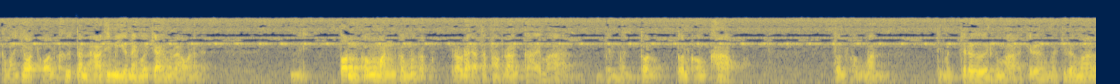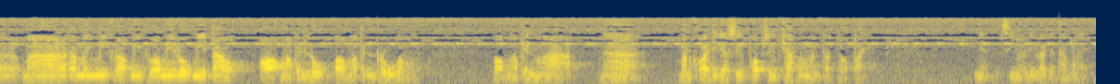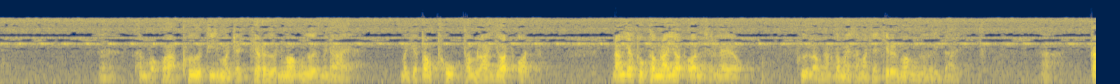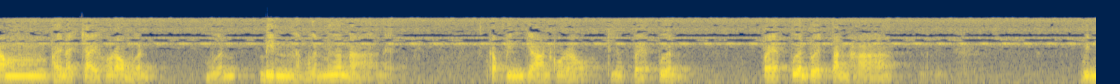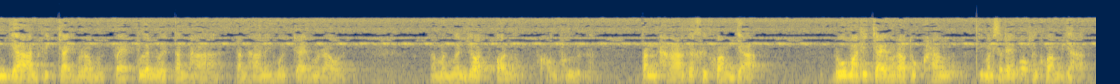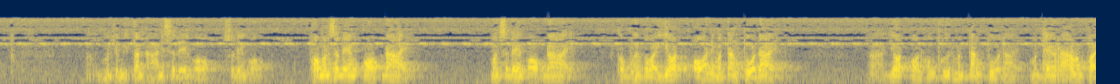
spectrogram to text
คำว่ายอดอ่อนคือตันหาที่มีอยู่ในหัวใจของเรานั่นแหละนี่ ต้นของมันก็เหมือนกับเราได้อัตภาพร่างกายมาเป็นเหมือนต้นต้นของข้าว ต้นของมัน ที่มันเจริญขึ้นมา เจริญมาเจริญมาแล้วมาแล้วก็ไม่มีครอบมีครัวมีลูกมีเต้า ออกมาเป็นลูกออกมาเป็นรวง ออกมาเป็นหมากนะมันคอยที่จะสืบพบสืบชาติของมันต่อต่อไป เนี่ยสิ่งเหล่านี้เราจะทำไงท่านบอกว่าพืชที่มันจะเจริญงอกเงยไม่ได้ มันจะต้องถูกทำลายยอดอ่อน หลังจากถูกทำลายยอดอ่อนเสร็จแล้วพืชเหล่านั้นก็ไม่สามารถจะเจริญงอกเงยได้กรรมภายในใจของเราเหมือนเหมือนดินเหมือนเนื้อนาเนี่ยกับวิญญาณของเราที่ยังแปดเปื้อน แปดเปื้อนด้วยตัณหา วิญญาณคือใจของเรา มันแปดเปื้อนด้วยตัณหา ตัณหาในหัวใจของเราเนี่ย มันเหมือนยอดอ่อนของพืชตัณหาก็คือความอยาก ดูมาที่ใจของเราทุกครั้งที่มันแสดงออกถึงความอยาก มันจะมีตัณหาที่แสดงออกแสดงออก พอมันแสดงออกได้ มันแสดงออกได้ ก็เหมือนกับว่ายอดอ่อนนี่มันตั้งตัวได้ยอดอ่อนของพืชมันตั้งตัวได้ มันแทงรากลงไป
